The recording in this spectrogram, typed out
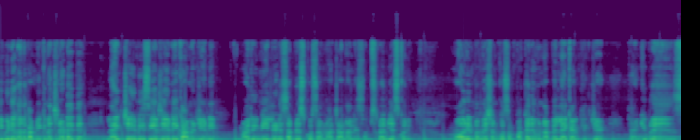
ఈ వీడియో కనుక మీకు నచ్చినట్టయితే లైక్ చేయండి షేర్ చేయండి కామెంట్ చేయండి. మరిన్ని లేటెస్ట్ అప్డేట్స్ కోసం నా ఛానల్ని సబ్స్క్రైబ్ చేసుకొని మోర్ ఇన్ఫర్మేషన్ కోసం పక్కనే ఉన్న బెల్ ఐకాన్ క్లిక్ చేయండి. థ్యాంక్ యూ బ్రేయన్స్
